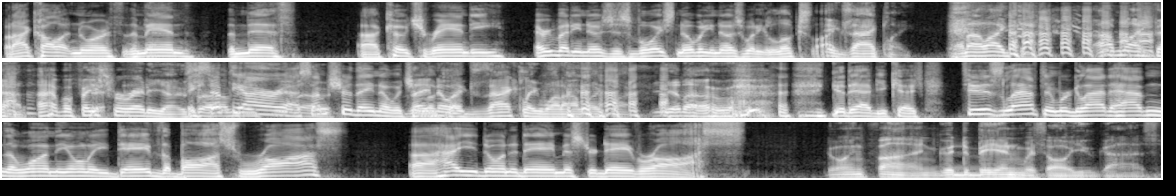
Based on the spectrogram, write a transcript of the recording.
but I call it north. The man, the myth, uh, Coach Randy. Everybody knows his voice. Nobody knows what he looks like. Exactly. And I like that. I'm like that. I have a face for radio. so Except I'm the just, you IRS. know, I'm sure they know what you They know exactly what I look like. You know. Good to have you, Coach. To his left, and we're glad to have him, the one, the only Dave, the boss, Ross. Uh, how you doing today, Mr. Dave Ross? Doing fine. Good to be in with all you guys.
